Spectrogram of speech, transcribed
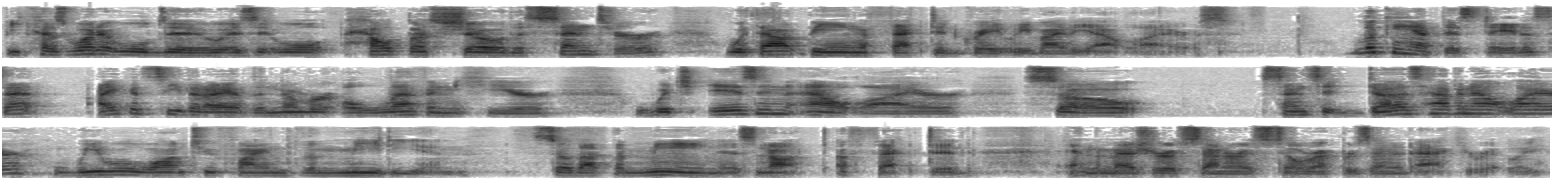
Because what it will do is it will help us show the center without being affected greatly by the outliers. Looking at this data set, I could see that I have the number 11 here, which is an outlier. So since it does have an outlier, we will want to find the median so that the mean is not affected and the measure of center is still represented accurately.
